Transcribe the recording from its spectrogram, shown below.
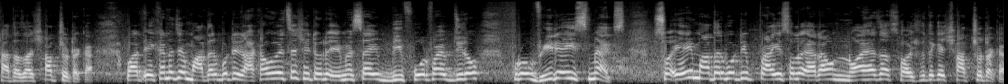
সাত হাজার সাতশো টাকা। বাট এখানে যে মাদারবোর্ডটি রাখা হয়েছে, সেটি হলো MSI B four five zero pro ভিরেইস ম্যাক্স সো এই মাদারবোর্ডটির প্রাইস হলো অ্যারাউন্ড নয় হাজার ছয়শো থেকে সাতশো টাকা।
